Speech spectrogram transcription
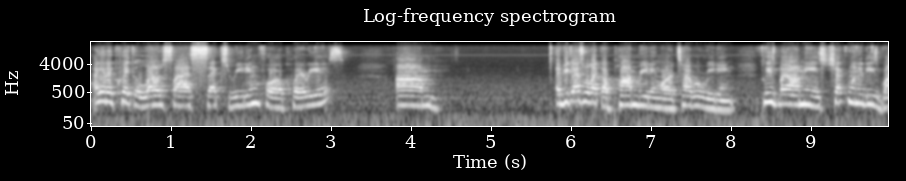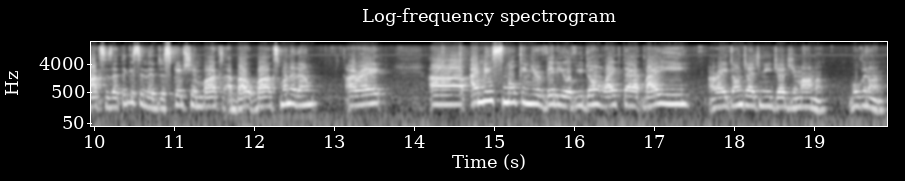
I got a quick love slash sex reading for Aquarius. Um, if you guys would like a palm reading or a tarot reading, please by all means check one of these boxes. I think it's in the description box, about box, one of them. All right. Uh, I may smoke in your video. If you don't like that, bye. All right. Don't judge me. Judge your mama. Moving on.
